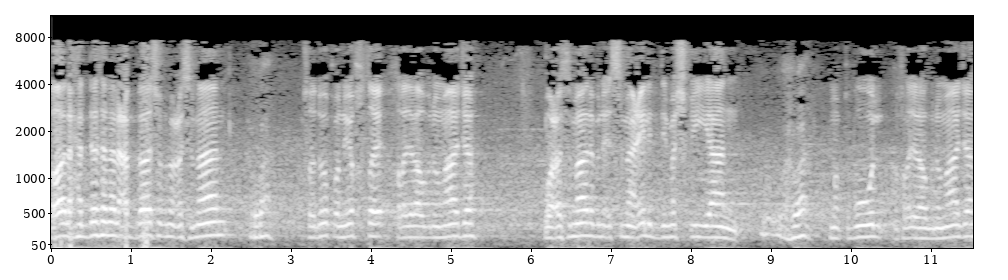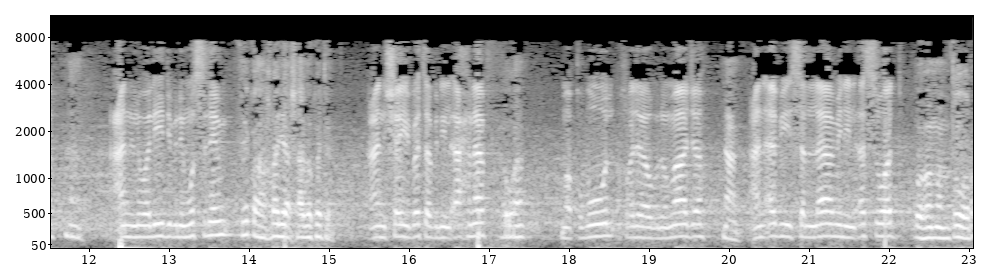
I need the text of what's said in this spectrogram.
قال حدثنا العباس بن عثمان هو صدوق يخطئ خرج له ابن ماجه وعثمان بن إسماعيل الدمشقيان. وهو مقبول أخرج له ابن ماجه. نعم. عن الوليد بن مسلم. ثقة أخرج أصحاب الكتب. عن شيبة بن الأحنف. هو مقبول أخرج له ابن ماجه. نعم. عن أبي سلام الأسود. وهو ممطور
